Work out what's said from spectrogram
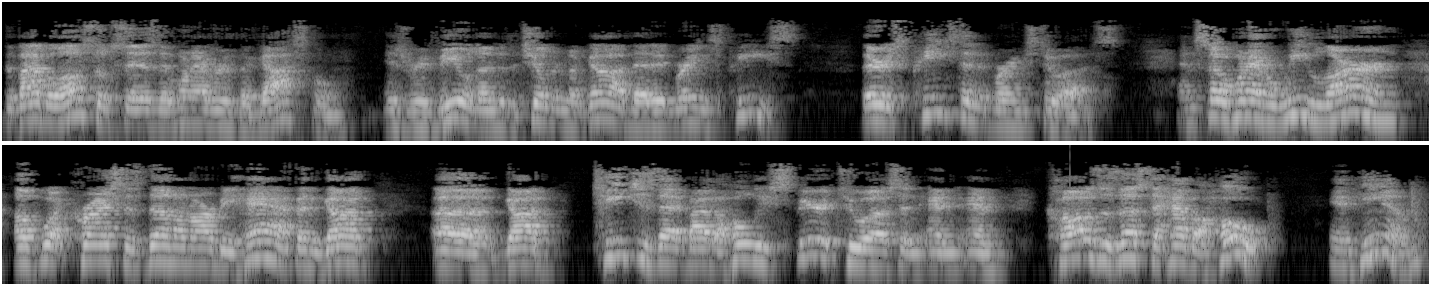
The Bible also says that whenever the gospel is revealed unto the children of God, that it brings peace There is peace that it brings to us. And so whenever we learn of what Christ has done on our behalf and God, uh, God teaches that by the Holy Spirit to us and, and, and causes us to have a hope in Him,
